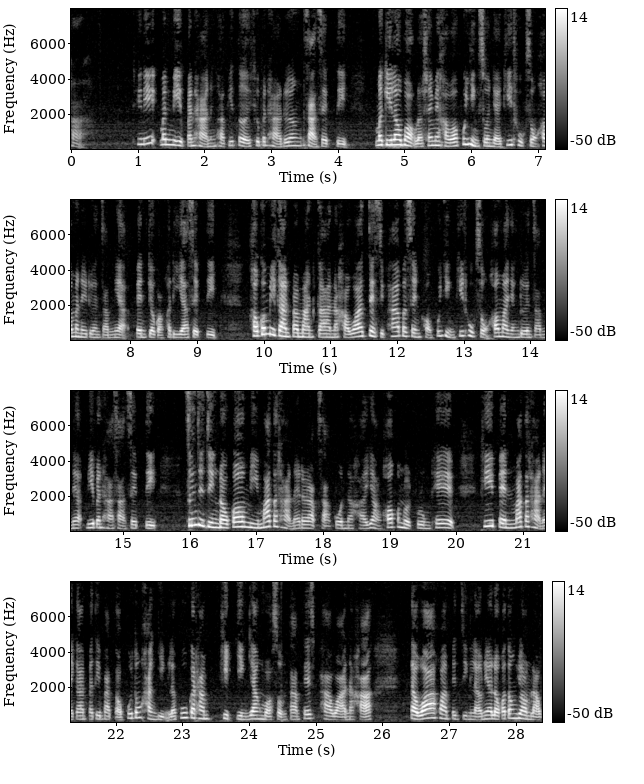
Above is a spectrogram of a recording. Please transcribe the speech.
ค่ะ ทีนี้มันมีอีกปัญหาหนึ่งค่ะพี่เตยคือปัญหาเรื่องสารเสพติด เมื่อกี้เราบอกแล้วใช่ไหมคะว่าผู้หญิงส่วนใหญ่ที่ถูกส่งเข้ามาในเรือนจำเนี่ยเป็นเกี่ยวกับคดียาเสพติดเขาก็มีการประมาณการนะคะว่า 75%ของผู้หญิงที่ถูกส่งเข้ามายังเรือนจำเนี่ยมีปัญหาสารเสพติด ซึ่งจริงๆ เราก็มีมาตรฐานในระดับสากลนะคะ อย่างข้อกำหนดกรุงเทพ ที่เป็นมาตรฐานในการปฏิบัติต่อผู้ต้องขังหญิง และผู้กระทำผิดหญิงอย่างเหมาะสมตามเพศภาวะนะคะ แต่ว่าความเป็นจริงแล้วเนี่ยเราก็ต้องยอมรับ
